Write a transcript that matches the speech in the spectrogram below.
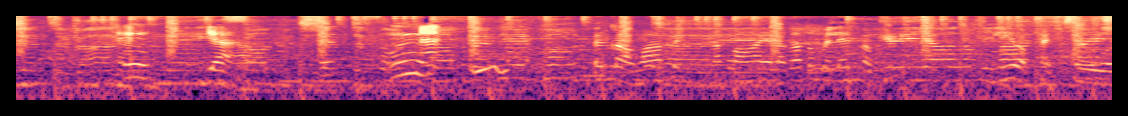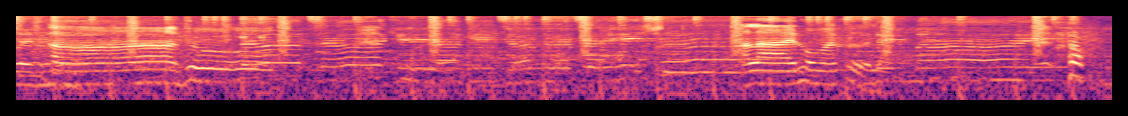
ฉันจะรักเอ๊ะอย่าฉันจะสนแอะเป็นแบบว่าเป็นนักร้องไงแล้วก็ต้องไปเล่นแบบซีรีส์แบบไฮสคูลเลยอ่านะถูกเธอแค่อยากให้เธ อเปิดใจให้ฉันอะไรโทมัสเขินเลยไหมห้ามไ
